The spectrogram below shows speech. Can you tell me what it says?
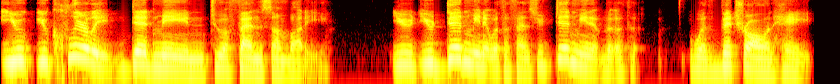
you you clearly did mean to offend somebody. You you did mean it with offense. You did mean it with with vitriol and hate.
